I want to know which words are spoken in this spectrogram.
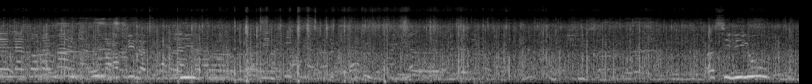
elle a dans la main, elle a pris la Ah, c'est Lilou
